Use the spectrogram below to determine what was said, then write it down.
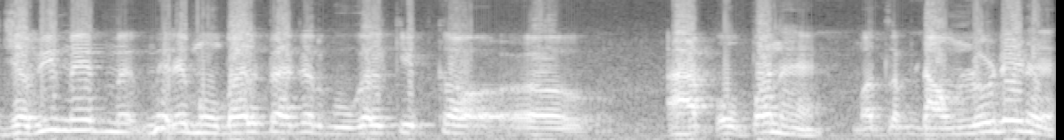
जब भी मैं मेरे मोबाइल पे अगर गूगल कीप का ऐप ओपन है मतलब डाउनलोडेड है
